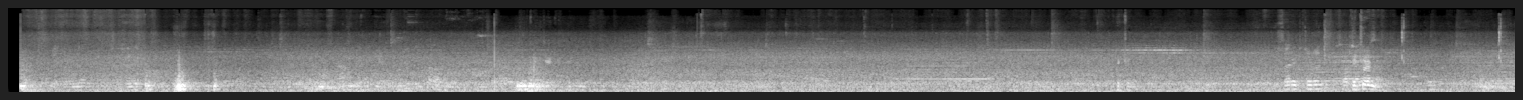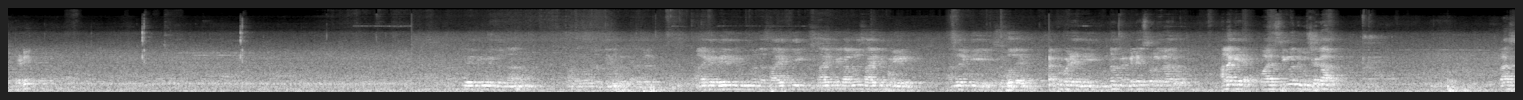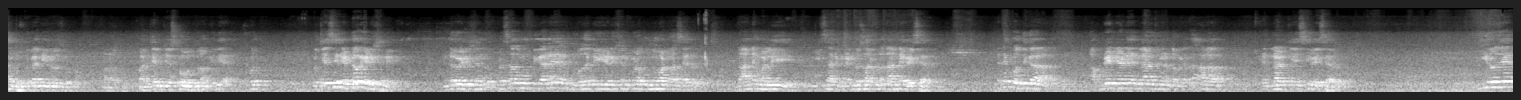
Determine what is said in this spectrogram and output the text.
సార్ ఇటు చూడండి. చూడండి. రెడీ వేదిక మీద అలాగే వేదిక ముందున్న సాహిత్య సాహితీ సాహిత్యకారులు సాహిత్య ప్రియులు అందరికీ శుభోదయం. కట్టుబడేది ఉన్న వెంకటేశ్వర్లు గారు అలాగే వారి శ్రీమతి ఉష గారు. రాసిన పుస్తకాన్ని ఈరోజు మనం పరిచయం చేసుకోబోతున్నాం. ఇది వచ్చేసి రెండవ ఎడిషన్. ఇది రెండవ ఎడిషన్ ప్రసాదమూర్తి గారే మొదటి ఎడిషన్ కూడా ముందు మాట రాశారు. దాన్నే మళ్ళీ ఈసారి రెండోసారి కూడా దాన్నే వేశారు. అంటే కొద్దిగా అప్డేటెడ్ ఎన్లార్జ్మెంట్ అంటారు కదా అలా ఎన్లార్జ్ చేసి వేశారు. ఈరోజే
